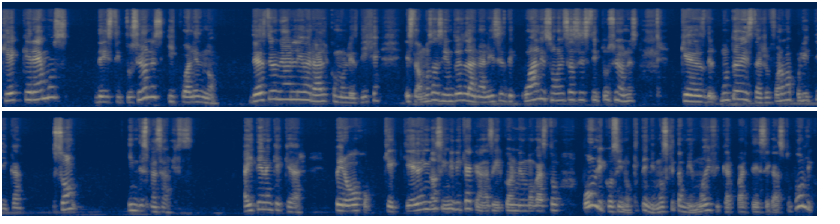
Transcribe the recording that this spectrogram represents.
¿qué queremos de instituciones y cuáles no? Desde Unión Liberal, como les dije, estamos haciendo el análisis de cuáles son esas instituciones que desde el punto de vista de reforma política son indispensables. Ahí tienen que quedar. Pero ojo, que queden no significa que van a seguir con el mismo gasto público, sino que tenemos que también modificar parte de ese gasto público.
